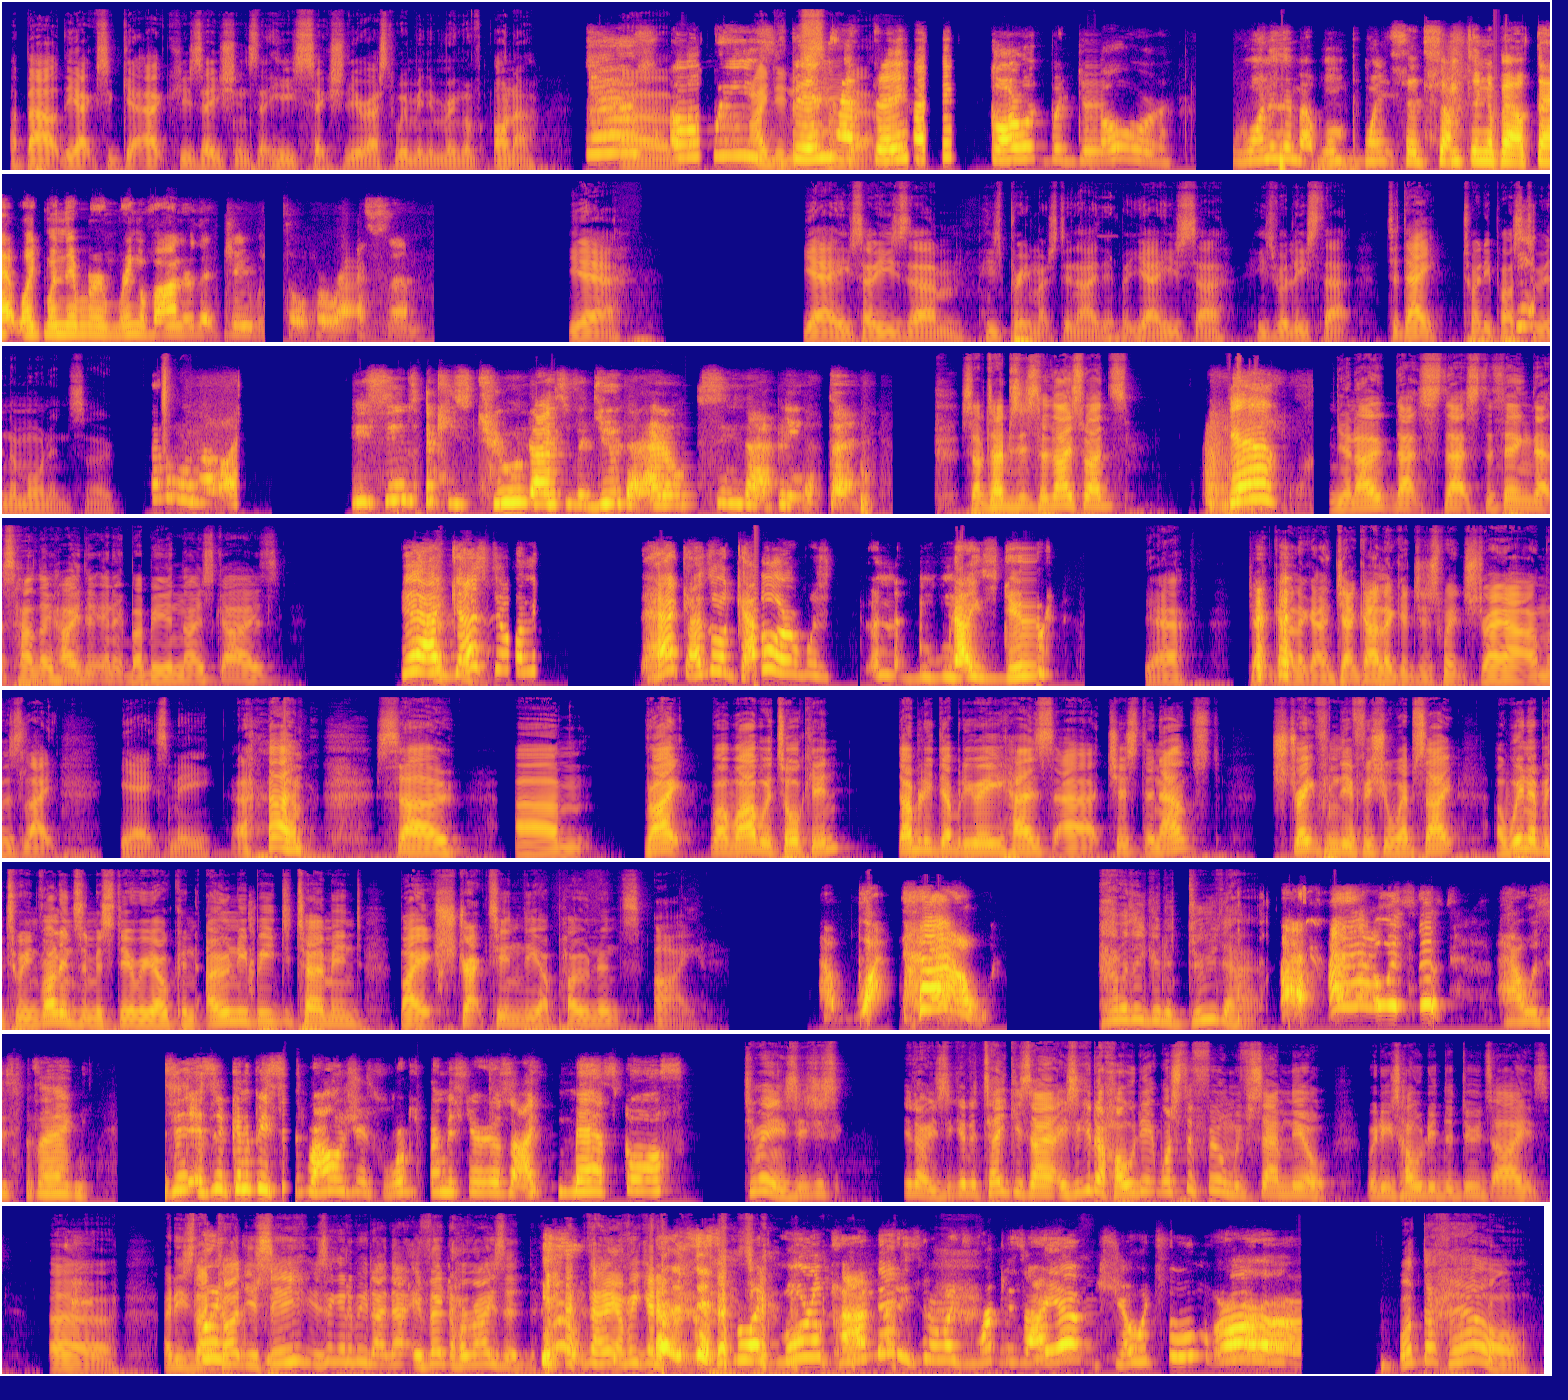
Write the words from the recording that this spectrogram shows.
about the acc- accusations that he sexually harassed women in Ring of Honor. There's Um, always been that, that. thing. I think Scarlett Bordeaux or one of them at one point said something about that, like when they were in Ring of Honor, that Jay Lethal harassed them. Yeah, yeah. He so he's um he's pretty much denied it, but yeah, he's uh he's released that today, twenty past Yeah. two in the morning. So. Everyone that, like, he seems like he's too nice of a dude that I don't see that being a thing. Sometimes it's the nice ones. Yeah, You know, that's that's the thing. That's how they hide it in it by being nice guys. yeah, I guess so. I mean, heck, I thought Geller was a nice dude. Yeah. Jack Gallagher and Jack Gallagher just went straight out and was like, "Yeah, it's me." Um, so, um, right. Well, while we're talking, WWE has uh, just announced straight from the official website a winner between Rollins and Mysterio can only be determined by extracting the opponent's eye. What? How? How are they going to do that? How is this? How is this thing? Is it, is it going to be Seth Rollins just rips Rey Mysterio's eye mask off? Do you mean is he just you know is he gonna take his eye? Is he gonna hold it? What's the film with Sam Neill when he's holding the dude's eyes? Uh, and he's like. "Can't you see? Is it gonna be like that? Event Horizon? Are we gonna? Is this like Mortal Kombat? He's going to like rip his eye out show it to him? Arrgh. what the hell?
